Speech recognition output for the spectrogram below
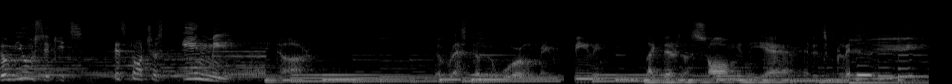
The music, it's it's not just in me. Guitar. The rest of the world may feeling like there's a song in the air and it's playing.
